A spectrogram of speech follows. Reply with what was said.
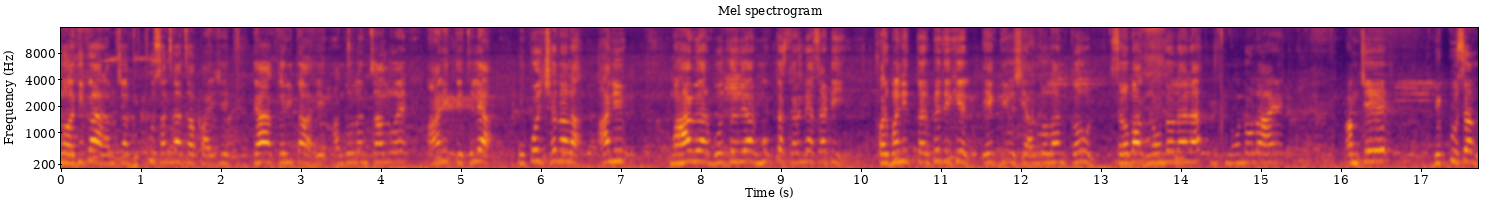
जो अधिकार आमच्या भिक्खू संघाचा पाहिजे त्याकरिता हे आंदोलन चालू आहे. आणि तिथल्या उपोषणाला आणि महाविहार बौद्धविहार मुक्त करण्यासाठी परभणीतर्फे देखील एक दिवसीय आंदोलन करून सहभाग नोंदवलेला नोंदवला आहे. आमचे भिक्खू संघ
